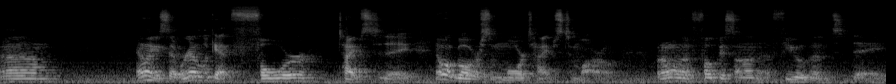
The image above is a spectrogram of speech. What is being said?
Um, and like I said, we're to look at four types today, and we'll go over some more types tomorrow. But I want to focus on a few of them today.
